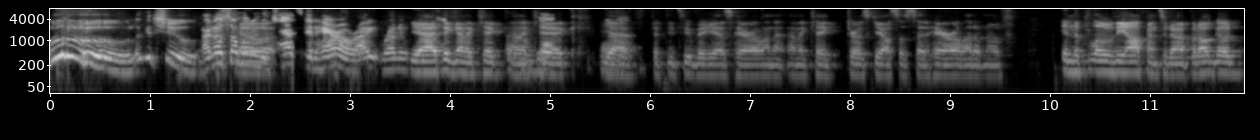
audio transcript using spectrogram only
Ooh, look at you! I know someone in the chat said Harrow, right? Running. Yeah, I think on a kick, on a kick, yeah, fifty-two big ass Harrell on a on a kick. Drosky also said Harrell. I don't know if in the flow of the offense or not, but I'll go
